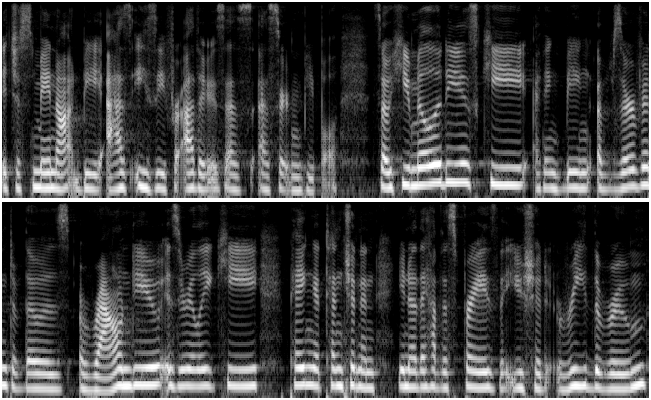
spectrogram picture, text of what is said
it just may not be as easy for others as as certain people. So humility is key. I think being observant of those around you is really key. Paying attention and you know they have this phrase that you should read the room.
